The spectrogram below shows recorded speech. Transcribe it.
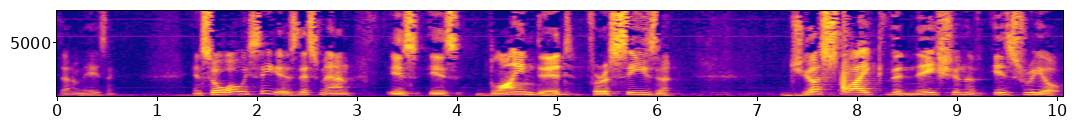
Isn't that amazing? And so what we see is this man is, is blinded for a season. Just like the nation of Israel.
